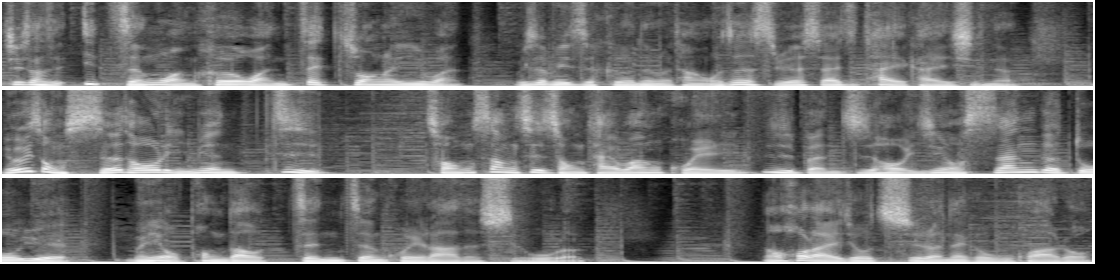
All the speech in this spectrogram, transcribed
就这样子一整碗喝完，再装了一碗，我就一直喝那个汤，我真的觉得实在是太开心了。有一种舌头里面自从上次从台湾回日本之后，已经有三个多月没有碰到真正会辣的食物了。然后后来就吃了那个五花肉。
